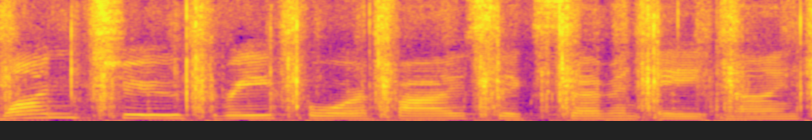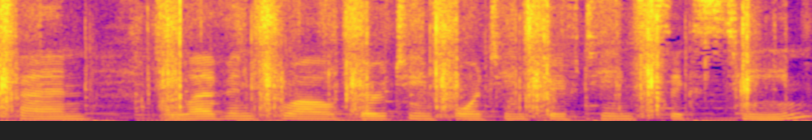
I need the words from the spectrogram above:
1, 2, 3, 4, 5, 6, 7, 8, 9, 10, 11, 12, 13, 14, 15, 16.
